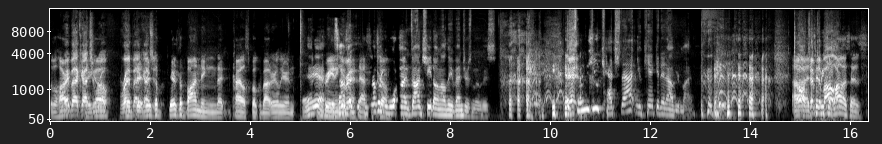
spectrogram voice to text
Little heart. Right back at There you, go. bro. Right back There- at there's you. The, there's the bonding that Kyle spoke about earlier, and Yeah, yeah. Creating it sounds a like, it fantastic sounds like uh, Don Cheadle on all the Avengers movies. As soon as you catch that, you can't get it out of your mind. uh, Oh, Tim Timmy Tabala. Tabala says,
